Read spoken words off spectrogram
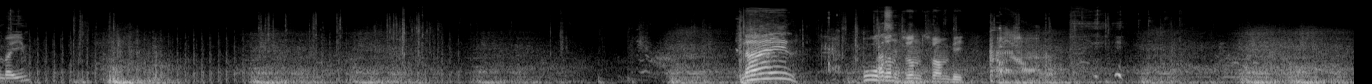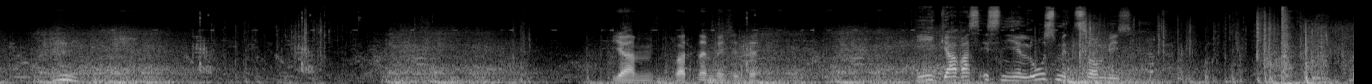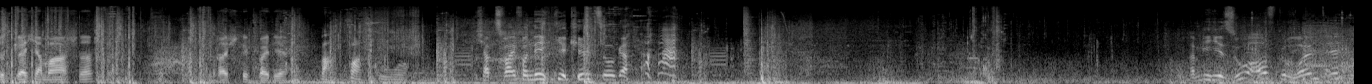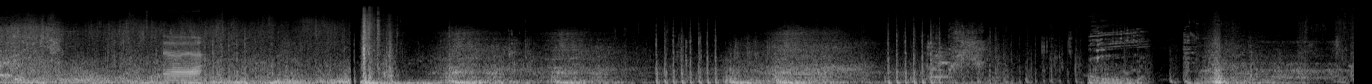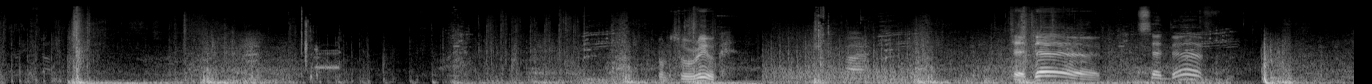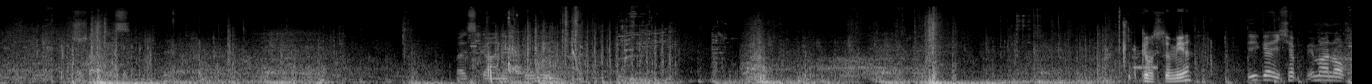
Bin bei ihm. Nein! Hurensohn Zombie. Ja, warte eine Minute. Digga, was ist denn hier los mit Zombies? Du bist gleich am Arsch, ne? Drei Stück bei dir. Vaffanculo. Ich habe zwei von denen gekillt sogar. Haben wir hier so aufgeräumt, ey? Ja, ja. Zurück. Tada! Sedef. Scheiße. Weiß gar nicht wohin. Kommst du mir? Digga, ich habe immer noch.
